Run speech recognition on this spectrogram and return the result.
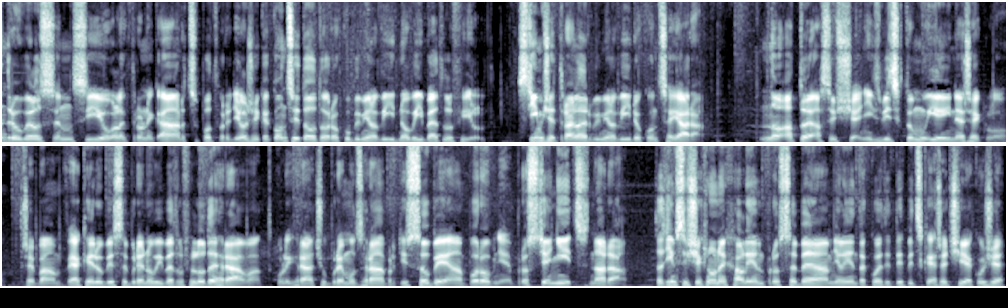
Andrew Wilson, CEO Electronic Arts, potvrdil, že ke konci tohoto roku by měl výjít nový Battlefield. S tím, že trailer by měl výjít do konce jara. No a to je asi vše, nic víc k tomu jej neřeklo. Třeba v jaké době se bude nový Battlefield odehrávat, kolik hráčů bude moc hrát proti sobě a podobně, prostě nic, nada. Zatím si všechno nechali jen pro sebe a měli jen takové ty typické řeči, jako že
